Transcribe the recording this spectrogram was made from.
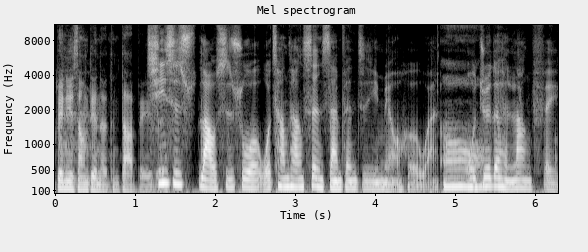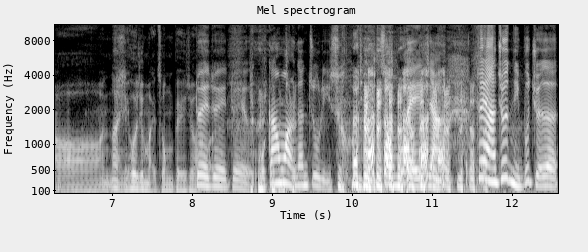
便利商店的大杯。其实老实说，我常常剩三分之一没有喝完，哦，我觉得很浪费。哦，那以后就买中杯就好。对对对，我刚忘了跟助理说中杯这样。对啊，就是你不觉得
